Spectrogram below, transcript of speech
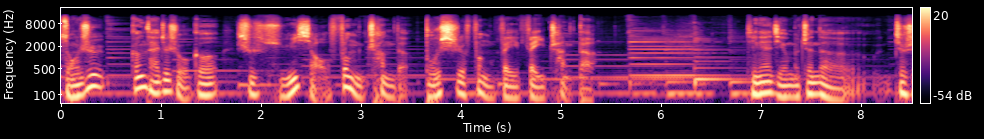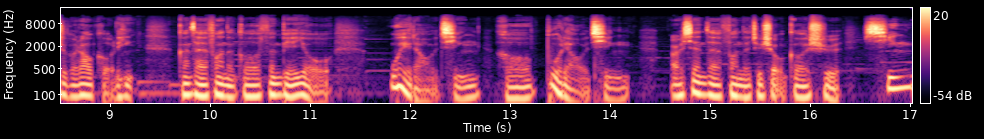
总之，刚才这首歌是徐小凤唱的，不是凤飞飞唱的。今天节目真的就是个绕口令。刚才放的歌分别有《未了情》和《不了情》，而现在放的这首歌是《心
